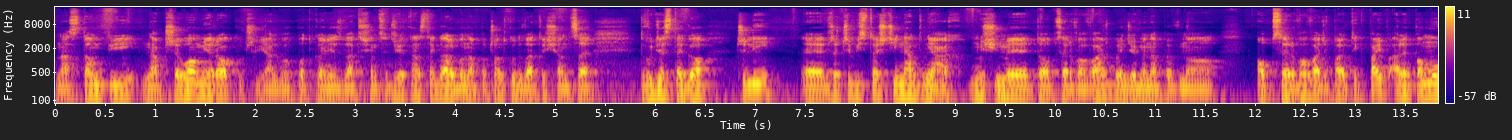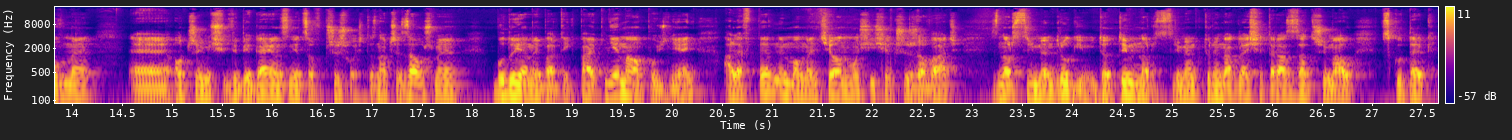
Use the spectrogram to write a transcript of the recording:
nastąpi na przełomie roku, czyli albo pod koniec 2019, albo na początku 2020, czyli e, w rzeczywistości na dniach. Musimy to obserwować, będziemy na pewno obserwować Baltic Pipe, ale pomówmy e, o czymś wybiegając nieco w przyszłość. To znaczy, załóżmy, budujemy Baltic Pipe, nie ma opóźnień, ale w pewnym momencie on musi się krzyżować z Nord Streamem drugim i to tym Nord Streamem, który nagle się teraz zatrzymał wskutek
